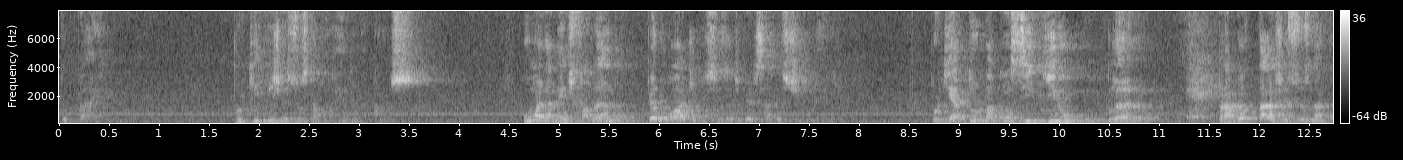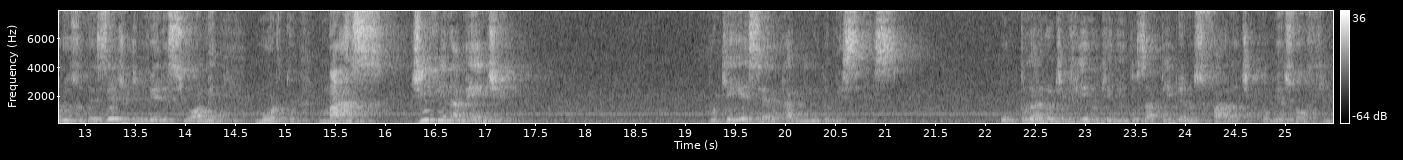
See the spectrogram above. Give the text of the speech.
do Pai. Por que, que Jesus está morrendo na cruz? Humanamente falando, pelo ódio que seus adversários tinham dele. Porque a turma conseguiu um plano para botar Jesus na cruz, o desejo de ver esse homem morto, mas divinamente, porque esse era o caminho do Messias. O plano divino, queridos, a Bíblia nos fala de começo ao fim,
